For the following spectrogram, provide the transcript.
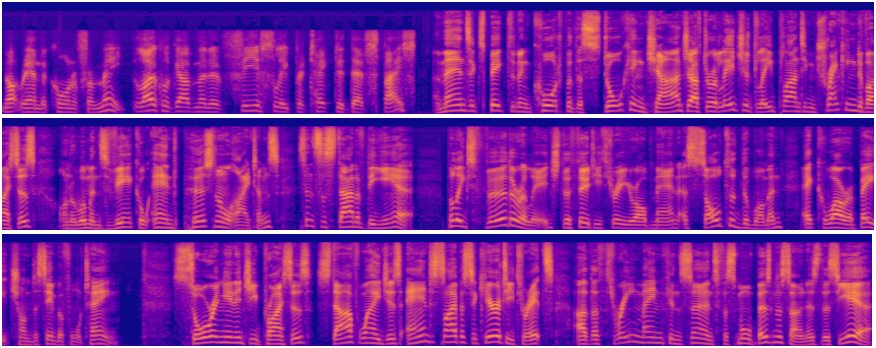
not round the corner from me. Local government have fiercely protected that space. A man's expected in court with a stalking charge after allegedly planting tracking devices on a woman's vehicle and personal items since the start of the year. Police further allege the 33 year old man assaulted the woman at Kewarra Beach on December 14. Soaring energy prices, staff wages, and cybersecurity threats are the three main concerns for small business owners this year.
